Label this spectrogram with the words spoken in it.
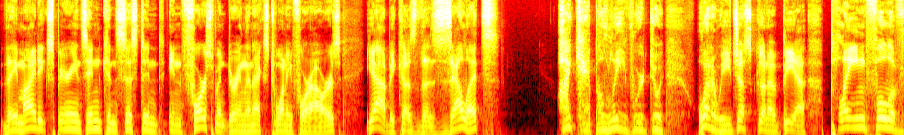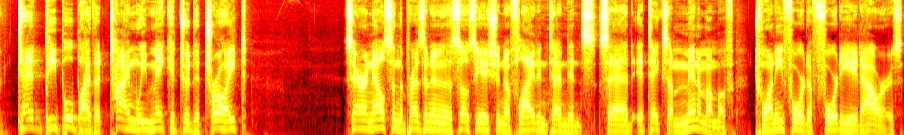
they might experience inconsistent enforcement during the next 24 hours. Yeah, because the zealots. I can't believe we're doing. What are we just going to be a plane full of dead people by the time we make it to Detroit? Sarah Nelson, the president of the Association of Flight Attendants, said it takes a minimum of 24 to 48 hours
